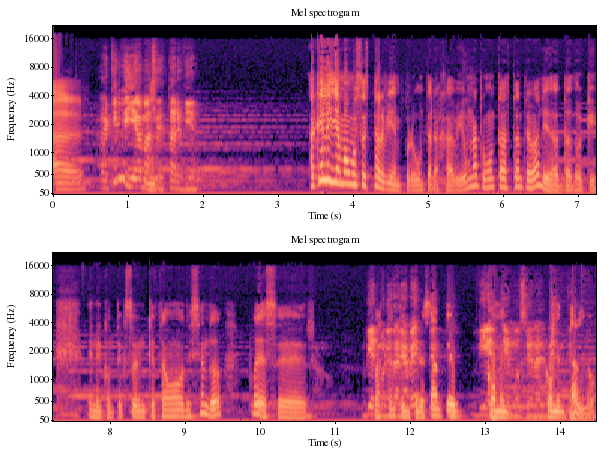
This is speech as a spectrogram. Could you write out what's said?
Ah, ¿A qué le llamas estar bien? ¿A qué le llamamos estar bien? Pregunta la Javi. Una pregunta bastante válida, dado que en el contexto en que estamos diciendo puede ser Bien bastante interesante Bien comen- comentarlo.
